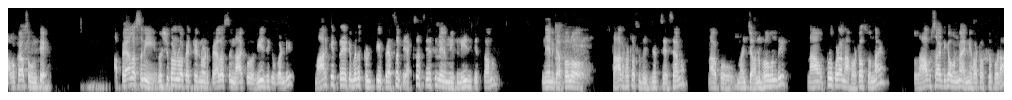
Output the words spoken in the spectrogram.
అవకాశం ఉంటే ఆ ప్యాలెస్ని ఋషికొండలో కట్టినటువంటి ప్యాలెస్ని నాకు లీజుకి ఇవ్వండి. మార్కెట్ రేట్ మీద ట్వంటీ పర్సెంట్ ఎక్సెస్ చేసి నేను మీకు లీజుకి ఇస్తాను. నేను గతంలో స్టార్ హోటల్స్ బిజినెస్ చేశాను. నాకు మంచి అనుభవం ఉంది. నా ఇప్పుడు కూడా నా హోటల్స్ ఉన్నాయి. లాభసాటిగా ఉన్నాయి అన్ని హోటల్స్ కూడా.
